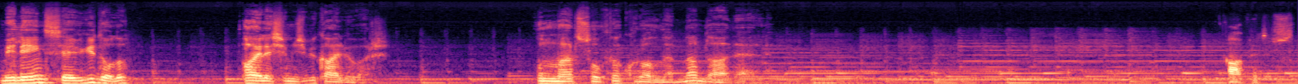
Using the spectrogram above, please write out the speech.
Meleğin sevgi dolu, paylaşımcı bir kalbi var. Bunlar sofra kurallarından daha değerli. Afiyet olsun.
